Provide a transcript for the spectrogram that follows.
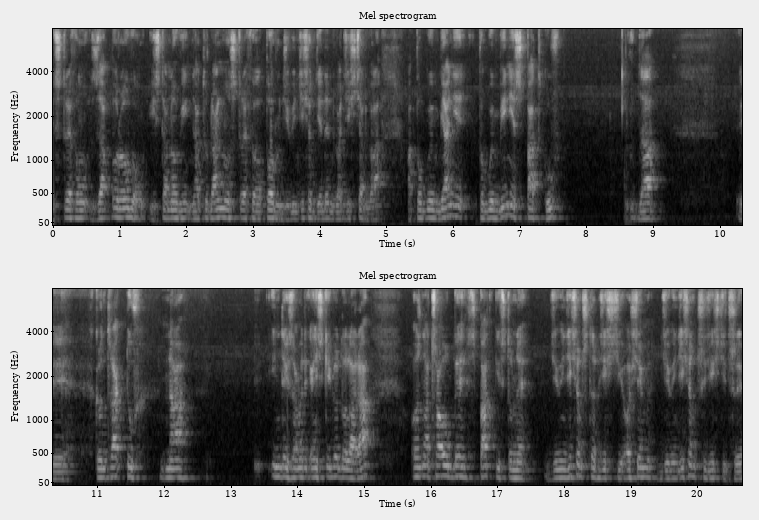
strefą zaporową i stanowi naturalną strefę oporu 91-22, a pogłębianie, pogłębienie spadków dla y, kontraktów na indeks amerykańskiego dolara oznaczałoby spadki w stronę 90,48, 90,33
